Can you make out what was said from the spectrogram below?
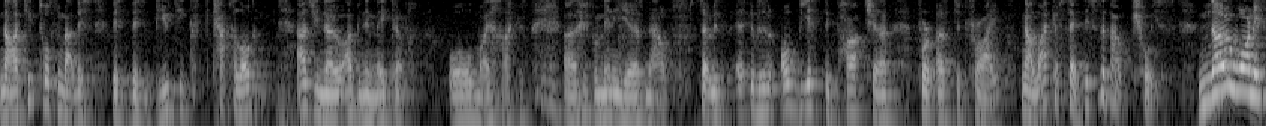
Now, I keep talking about this, this, this beauty catalogue. As you know, I've been in makeup all my life uh, for many years now. So it was, it was an obvious departure for us to try. Now, like I've said, this is about choice. No one is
